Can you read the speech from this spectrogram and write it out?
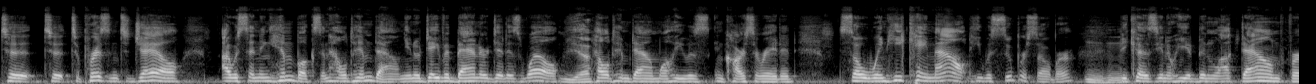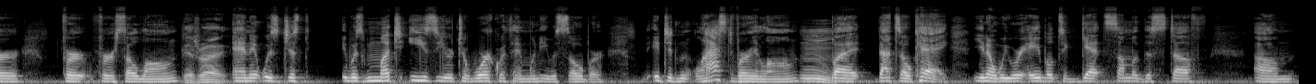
to, to, to prison to jail. I was sending him books and held him down. You know, David Banner did as well. Yeah. Held him down while he was incarcerated. So when he came out, he was super sober Mm-hmm. because you know he had been locked down for for for so long. That's right. And it was just it was much easier to work with him when he was sober. It didn't last very long, Mm. but that's okay. You know, we were able to get some of the stuff um,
